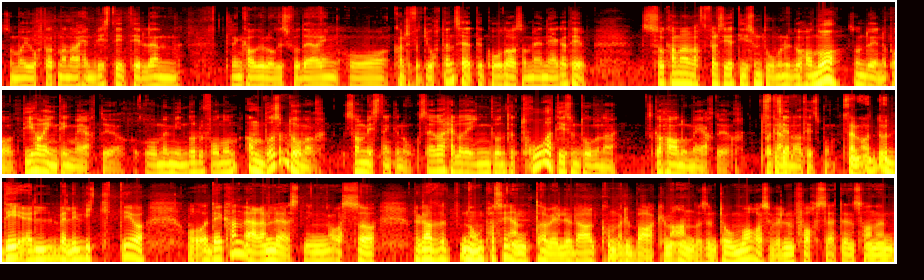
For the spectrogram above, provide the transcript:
som har gjort at man har henvist dem til en til en kardiologisk vurdering og kanskje fått gjort en CT-kor som er negativ, så kan man i hvert fall si at de symptomene du har nå, som du er inne på, de har ingenting med hjertet å gjøre. Og med mindre du får noen andre symptomer som mistenker noe, så er det heller ingen grunn til å tro at de symptomene skal ha noe med hjertet å gjøre på et senere tidspunkt. Stemmer. Og det er veldig viktig, og, og, det kan være en løsning også. Det er klart at Noen pasienter vil jo da komme tilbake med andre symptomer, og så vil en fortsette en sånn en,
